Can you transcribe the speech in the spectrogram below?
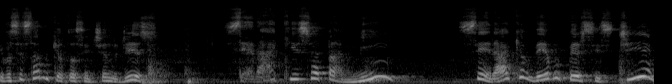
E você sabe o que eu estou sentindo disso? Será que isso é para mim? Será que eu devo persistir?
